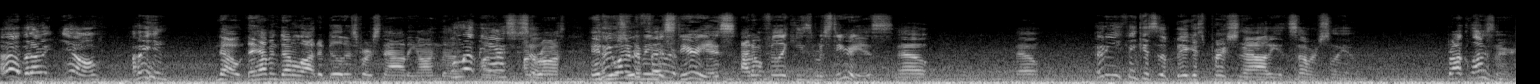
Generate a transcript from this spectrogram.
Oh, but I mean, you know, I mean, No, they haven't done a lot to build his personality on the. Well, let me on ask you something. And if you want him to be favorite- mysterious, I don't feel like he's mysterious. no, no. Who do you think is the biggest personality at SummerSlam? Brock Lesnar,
